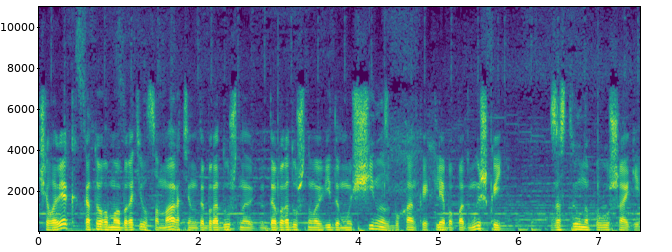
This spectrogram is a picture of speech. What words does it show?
Человек, к которому обратился Мартин, добродушно, добродушного вида мужчина с буханкой хлеба под мышкой, застыл на полушаге.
